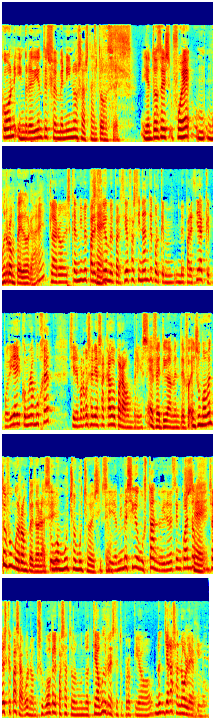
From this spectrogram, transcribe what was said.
con ingredientes femeninos hasta entonces. Y entonces fue muy rompedora, ¿eh? Claro, es que a mí me pareció, Sí. me pareció fascinante porque me parecía que podía ir con una mujer, sin embargo se había sacado para hombres. Efectivamente, en su momento fue muy rompedora, Sí. tuvo mucho, mucho éxito. Sí, a mí me sigue gustando y de vez en cuando, Sí. ¿sabes qué pasa? Bueno, supongo que le pasa a todo el mundo. Te aburres de tu propio, no, llegas a no leerlo.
